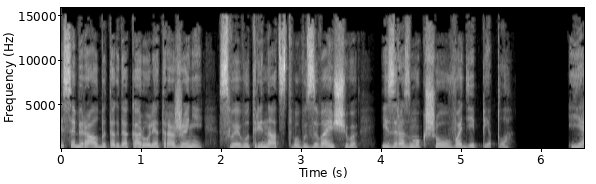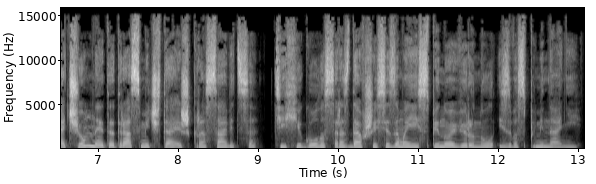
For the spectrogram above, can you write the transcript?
И собирал бы тогда король отражений своего тринадцатого вызывающего из размокшего в воде пепла. «И о чем на этот раз мечтаешь, красавица?» Тихий голос, раздавшийся за моей спиной, вернул из воспоминаний.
